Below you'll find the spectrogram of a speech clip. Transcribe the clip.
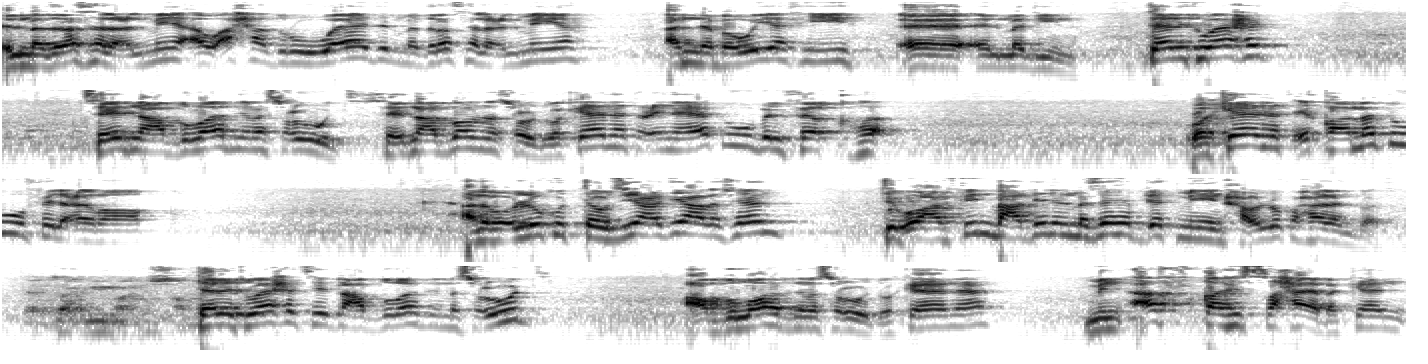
المدرسة العلمية أو أحد رواد المدرسة العلمية النبوية في المدينة. ثالث واحد سيدنا عبد الله بن مسعود. سيدنا عبد الله بن مسعود. وكانت عنايته بالفقه. وكانت إقامته في العراق. أنا بقول لكم التوزيعه دي علشان تبقوا عارفين بعدين المذاهب جت منين. هقول لكم حالا دلوقتي. ثالث واحد سيدنا عبد الله بن مسعود. عبد الله بن مسعود وكان من أفقه الصحابة كان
